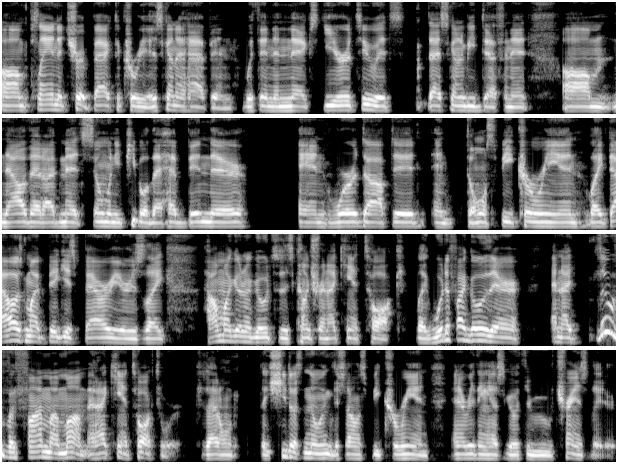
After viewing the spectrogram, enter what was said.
um, plan a trip back to Korea. It's gonna happen within the next year or two. It's that's gonna be definite. Um, now that I've met so many people that have been there and were adopted and don't speak Korean, like that was my biggest barrier. Is like, how am I gonna go to this country and I can't talk? Like, what if I go there and I literally find my mom and I can't talk to her because I don't like she doesn't know English, I don't speak Korean, and everything has to go through translator.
